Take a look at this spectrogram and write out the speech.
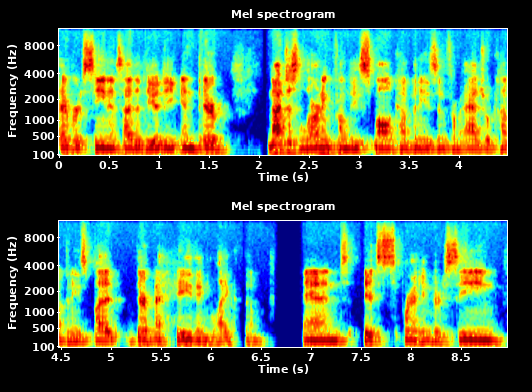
ever seen inside the DoD, and they're not just learning from these small companies and from agile companies, but they're behaving like them, and it's spreading. They're seeing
